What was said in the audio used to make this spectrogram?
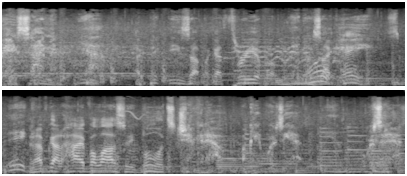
Hey, Simon. Yeah. I picked these up. I got three of them. And I was like, hey. It's big. And I've got high velocity bullets. Check it out. Okay, where's he at? Where's it at?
